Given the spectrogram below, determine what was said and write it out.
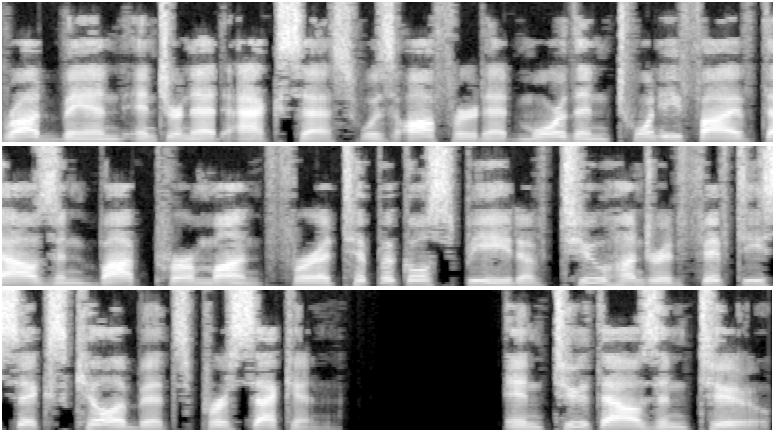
broadband Internet access was offered at more than 25,000 baht per month for a typical speed of 256 kilobits per second. In 2002,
